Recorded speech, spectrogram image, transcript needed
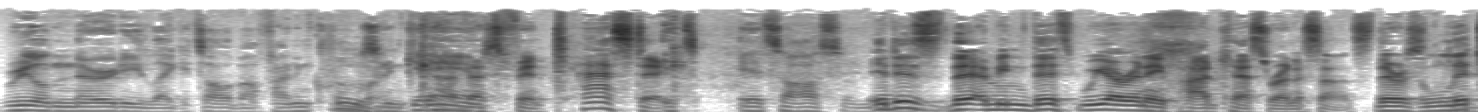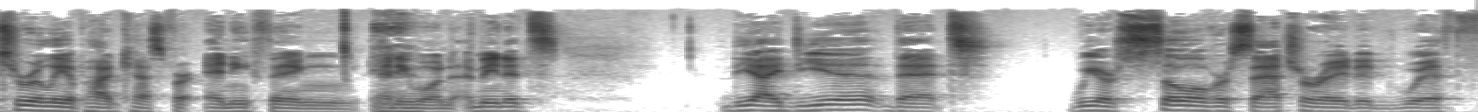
real nerdy. Like it's all about finding clues and games. Oh God, that's fantastic. it's it's awesome. It is. The, I mean, this we are in a podcast renaissance. There's literally a podcast for anything, anyone. I mean, it's the idea that we are so oversaturated with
